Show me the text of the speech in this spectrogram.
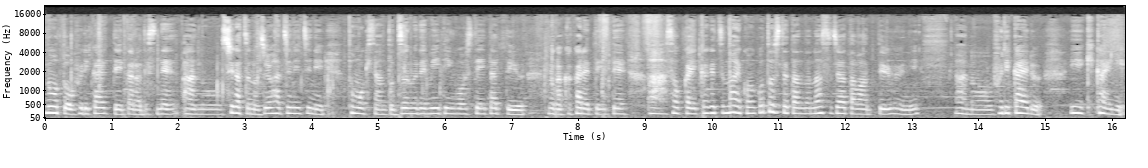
うノートを振り返っていたらですねあの4月の18日にともきさんと Zoom でミーティングをしていたっていうのが書かれていてああそっか1ヶ月前こういうことしてたんだなスジャータはっていうふうにあの振り返るいい機会に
